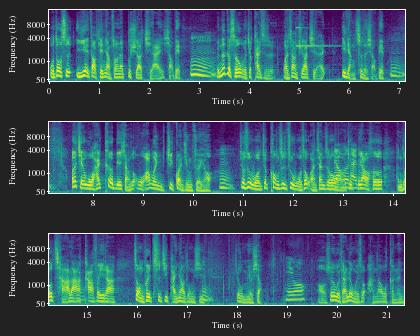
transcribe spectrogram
我都是一夜到天亮，从来不需要起来小便。嗯，那个时候我就开始晚上需要起来一两次的小便。嗯，而且我还特别想说，我阿文你最惯性追哈。嗯，就是我就控制住，我说晚餐之后我就不要喝很多茶啦、咖啡啦这种会刺激排尿的东西，就没有效。哎呦，哦，所以我才认为说啊，那我可能，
